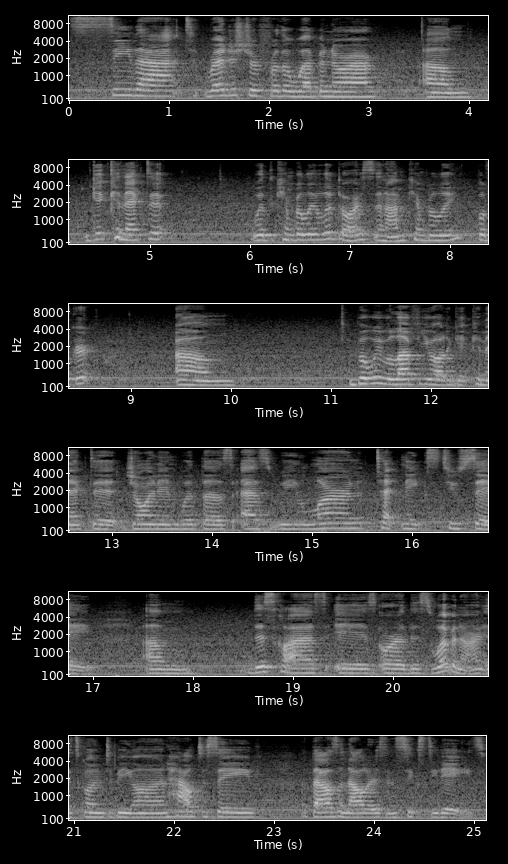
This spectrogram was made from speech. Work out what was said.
see that, register for the webinar, um, get connected with Kimberly LaDorce, and I'm Kimberly Booker. Um, but we would love for you all to get connected, join in with us as we learn techniques to save. Um, this class is, or this webinar, it's going to be on how to save $1,000 in 60 days.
